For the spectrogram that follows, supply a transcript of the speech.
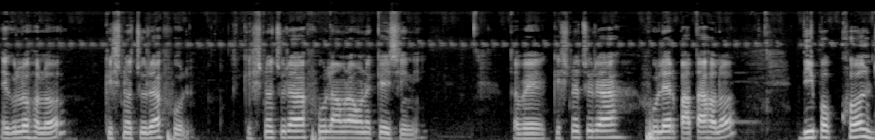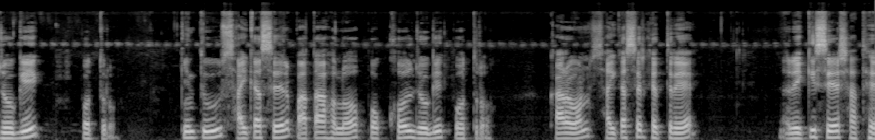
এগুলো হলো কৃষ্ণচূড়া ফুল। কৃষ্ণচূড়া ফুল আমরা অনেকেই চিনি। তবে কৃষ্ণচূড়া ফুলের পাতা হলো দ্বিপক্ষল যৌগিক পত্র। কিন্তু সাইকাসের পাতা হলো পক্ষল যৌগিক পত্র। কারণ সাইকাসের ক্ষেত্রে রেকিসের সাথে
